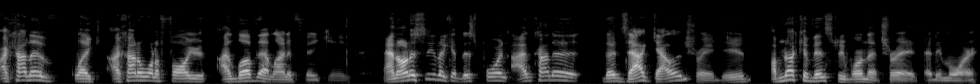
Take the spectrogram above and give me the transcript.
I kind of like I kind of want to follow your. I love that line of thinking, and honestly, like at this point, I'm kind of that Zac Gallen trade, dude. I'm not convinced we won that trade anymore.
